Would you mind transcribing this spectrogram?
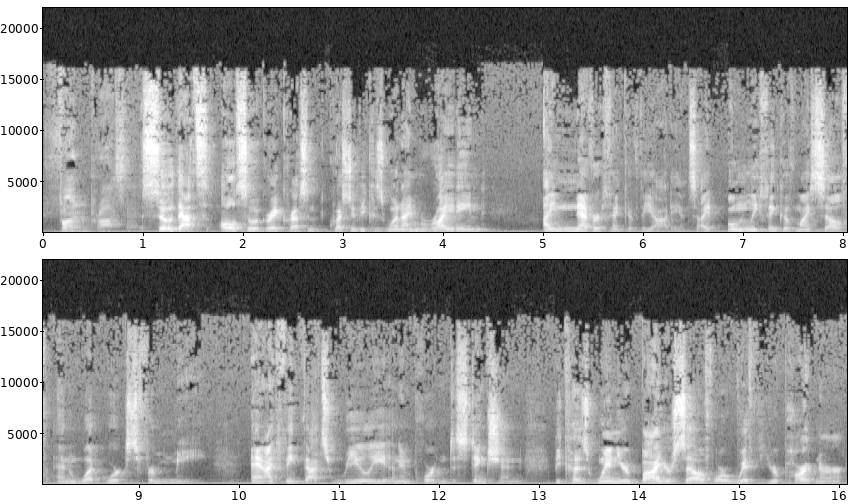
fun process. So that's also a great question because when I'm writing, I never think of the audience. I only think of myself and what works for me. And I think that's really an important distinction because when you're by yourself or with your partner,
